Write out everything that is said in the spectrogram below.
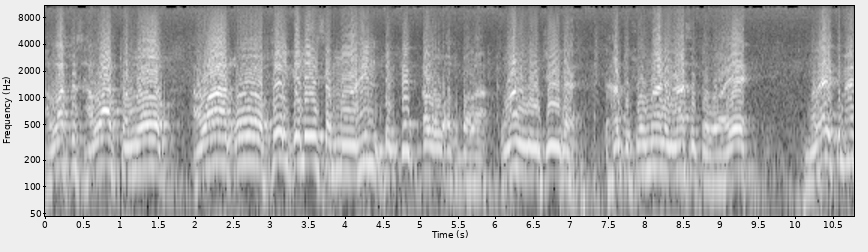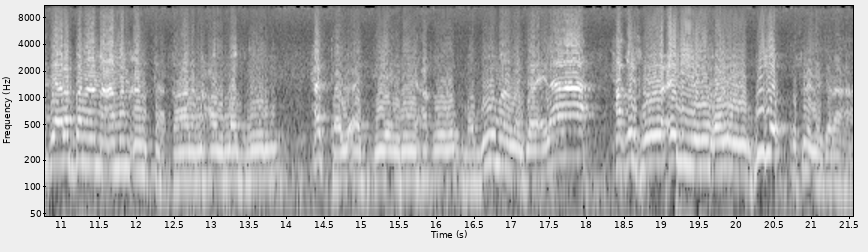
hawaartaas hawaar tamoo hawaar oo feel gelaysa maahin. Degdeg oo lagu aqbalaa waana loo jeedaa hadda soomaaliya haasata waaye. Malaa'igta maxaad yaa rabbanaa maca man anta? Qaala maca almadluumi xataa yu-addiya ilayhi xaqu. Madluuman حق اسمه علي وغلو بجو وصل لجراها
